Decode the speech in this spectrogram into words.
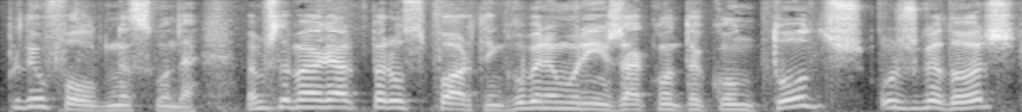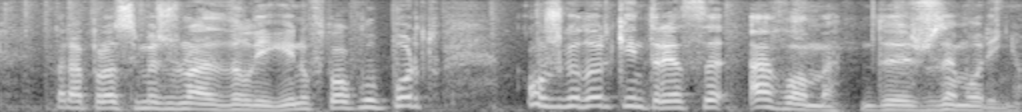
perdeu fogo na segunda. Vamos também olhar para o Sporting. Ruben Amorim já conta com todos os jogadores para a próxima jornada da Liga. E no Futebol Clube Porto, há um jogador que interessa à Roma, de José Mourinho.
